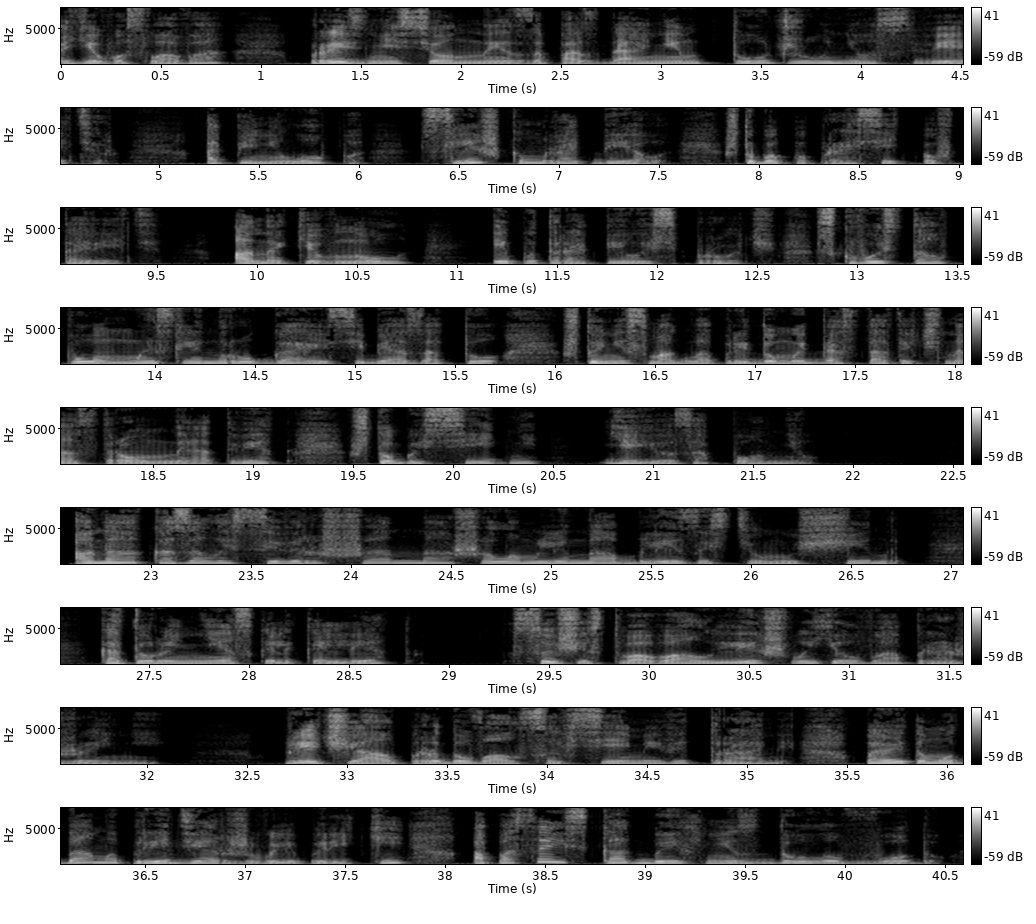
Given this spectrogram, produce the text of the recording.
Его слова, произнесенные запозданием, тут же унес ветер, а Пенелопа слишком робела, чтобы попросить повторить. Она кивнула и поторопилась прочь, сквозь толпу, мысленно ругая себя за то, что не смогла придумать достаточно остроумный ответ, чтобы Сидни ее запомнил. Она оказалась совершенно ошеломлена близостью мужчины, который несколько лет существовал лишь в ее воображении. Причал продувался всеми ветрами, поэтому дамы придерживали парики, опасаясь, как бы их не сдуло в воду.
